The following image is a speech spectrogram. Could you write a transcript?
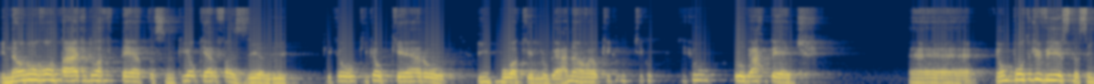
E não uma vontade do arquiteto, assim, o que eu quero fazer ali, o que, que, eu, o que, eu quero impor aquele lugar. não, é o que, que, que o lugar pede é, é um ponto de vista, assim,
